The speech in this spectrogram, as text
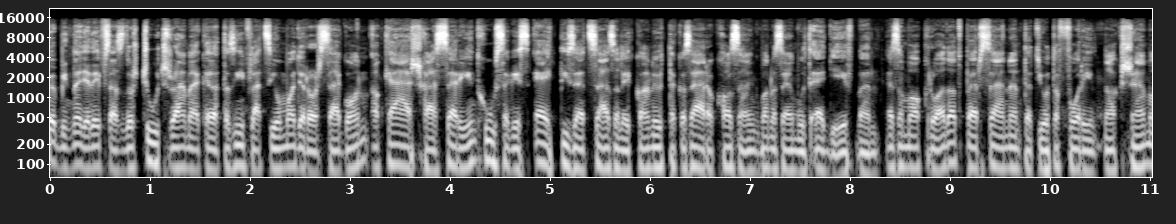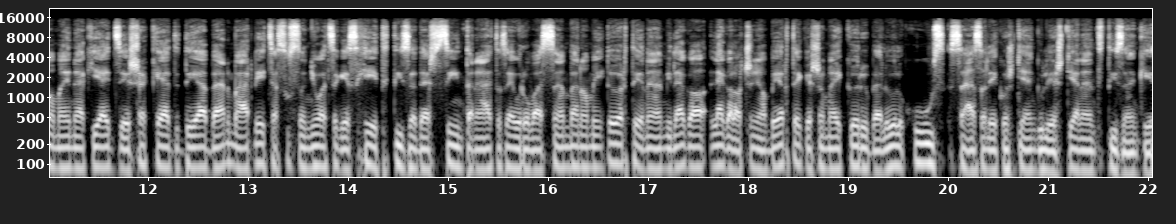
Több mint negyed évszázados csúcsra emelkedett az infláció Magyarországon. A KSH szerint 20,1%-kal nőttek az árak hazánkban az elmúlt egy évben. Ez a makroadat persze nem tett jót a forintnak sem, amelynek jegyzése kedd délben már 428,7-es szinten állt az euróval szemben, ami történelmileg a legalacsonyabb érték, és amely körülbelül 20%-os gyengülést jelent 12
